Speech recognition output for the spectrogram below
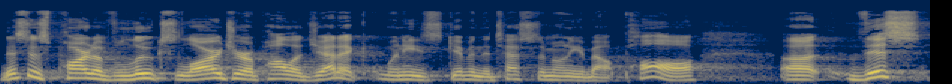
this is part of Luke's larger apologetic when he's given the testimony about Paul. Uh, this,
